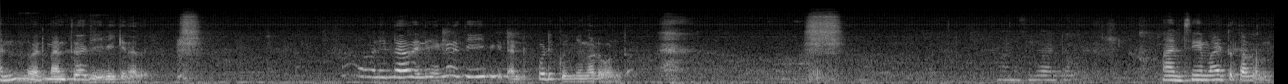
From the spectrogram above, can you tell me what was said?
അന്ന് വരുമാനത്തിലാണ് ജീവിക്കുന്നത്. അവനില്ലാതെ എങ്ങനെ ജീവിക്കും? രണ്ട് പൊടി കുഞ്ഞുങ്ങളും ഉണ്ട് മാനസികമായിട്ട് തളർന്നു.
